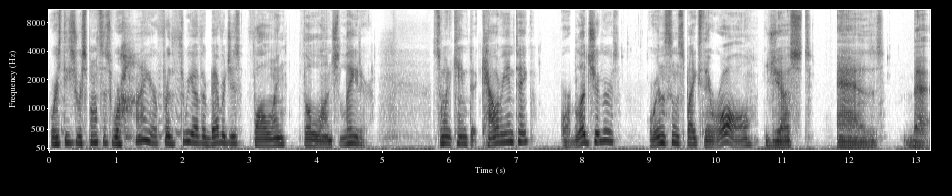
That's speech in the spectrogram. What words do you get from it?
whereas these responses were higher for the three other beverages following the lunch later. So when it came to calorie intake, or blood sugars, or insulin spikes, they were all just as bad.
